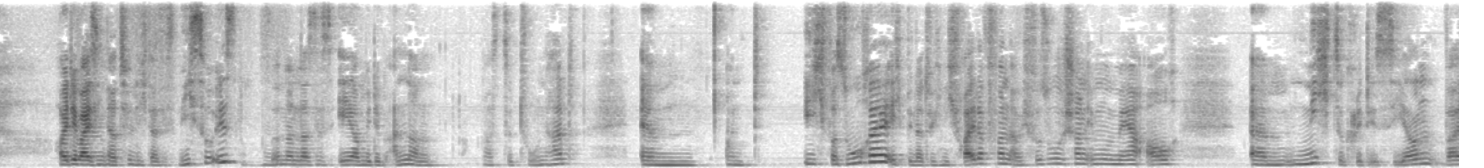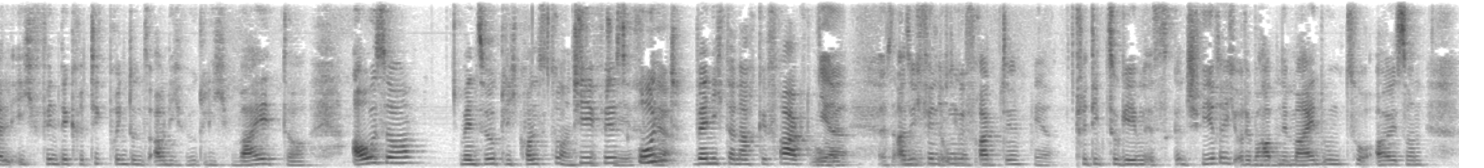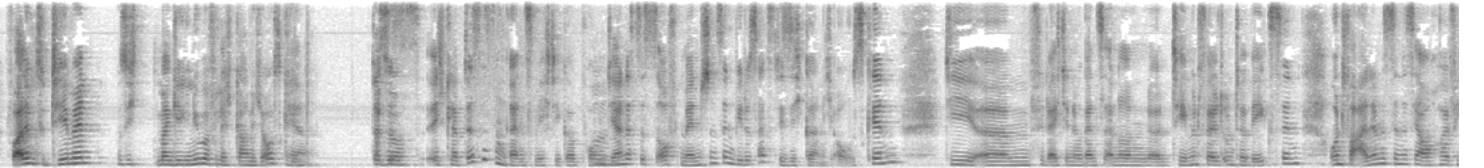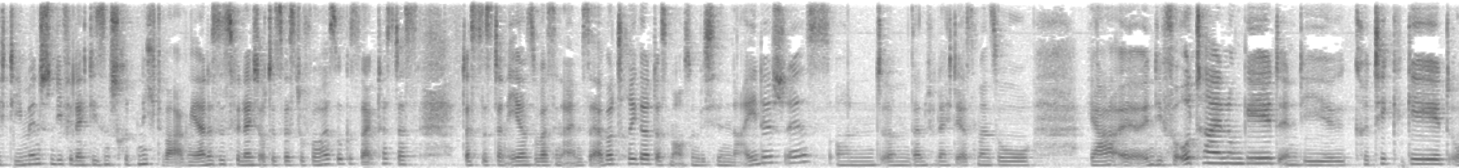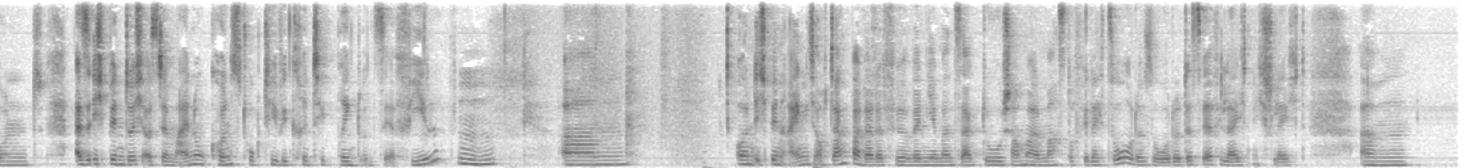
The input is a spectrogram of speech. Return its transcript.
Heute weiß ich natürlich, dass es nicht so ist, mhm. sondern dass es eher mit dem anderen was zu tun hat. Ähm, und ich versuche, ich bin natürlich nicht frei davon, aber ich versuche schon immer mehr auch ähm, nicht zu kritisieren, weil ich finde, Kritik bringt uns auch nicht wirklich weiter. Außer wenn es wirklich konstruktiv, konstruktiv, ist und ja. wenn ich danach gefragt wurde. Ja, also ich finde, ungefragte ja. Kritik zu geben ist ganz schwierig oder überhaupt mhm. eine Meinung zu äußern. Vor allem zu Themen, wo sich mein Gegenüber vielleicht gar nicht auskennt. Das also, ist, ich glaube, das ist ein ganz wichtiger Punkt, mhm. ja, dass es oft Menschen sind, wie du sagst, die sich gar nicht auskennen, die ähm, vielleicht in einem ganz anderen äh, Themenfeld unterwegs sind. Und vor allem sind es ja auch häufig die Menschen, die vielleicht diesen Schritt nicht wagen. Ja, das ist vielleicht auch das, was du vorher so gesagt hast, dass, dass das dann eher so was in einem selber triggert, dass man auch so ein bisschen neidisch ist und ähm, dann vielleicht erstmal so ja, äh, in die Verurteilung geht, in die Kritik geht. Und also ich bin durchaus der Meinung, konstruktive Kritik bringt uns sehr viel. Mhm. Ähm, und ich bin eigentlich auch dankbar dafür, wenn jemand sagt, du schau mal, machst doch vielleicht so oder so oder das wäre vielleicht nicht schlecht. Ähm,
